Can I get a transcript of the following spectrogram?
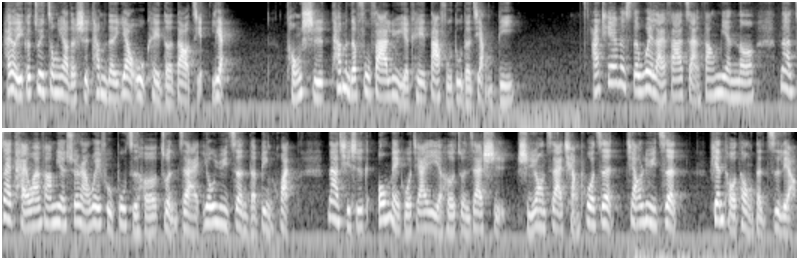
还有一个最重要的是，他们的药物可以得到减量，同时他们的复发率也可以大幅度的降低。rTMS 的未来发展方面呢？那在台湾方面，虽然卫福部只核准在忧郁症的病患，那其实欧美国家也核准在使使用在强迫症、焦虑症、偏头痛等治疗。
